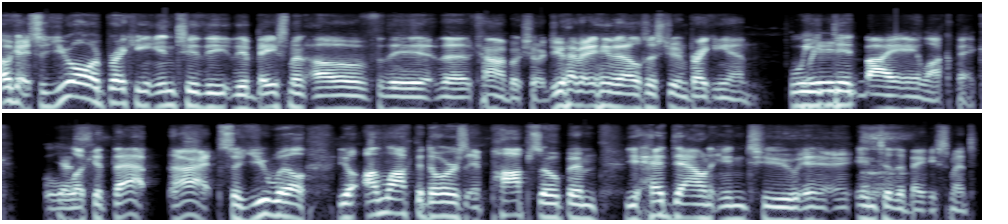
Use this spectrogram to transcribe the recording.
Okay, so you all are breaking into the the basement of the the comic book store. Do you have anything that will assist you in breaking in? We, We- did buy a lockpick. Yes. Look at that. All right, so you will you'll unlock the doors. It pops open. You head down into i- into the basement.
